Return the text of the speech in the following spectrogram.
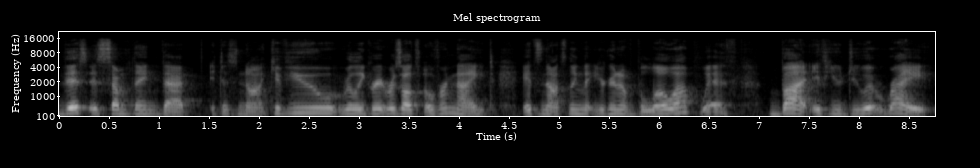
this is something that it does not give you really great results overnight. It's not something that you're going to blow up with, but if you do it right,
